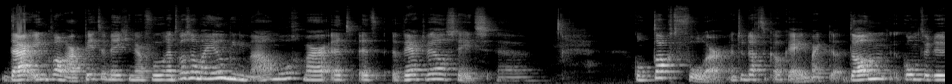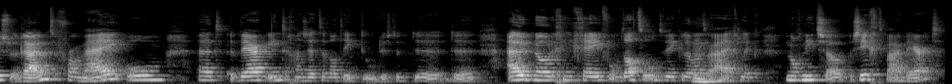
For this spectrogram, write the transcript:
daarin kwam haar pit een beetje naar voren. En het was allemaal heel minimaal nog, maar het, het werd wel steeds eh, contactvoller. En toen dacht ik, oké, maar dan komt er dus ruimte voor mij om het werk in te gaan zetten wat ik doe. Dus de, de, de uitnodiging geven om dat te ontwikkelen wat er Mhm. eigenlijk nog niet zo zichtbaar werd.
